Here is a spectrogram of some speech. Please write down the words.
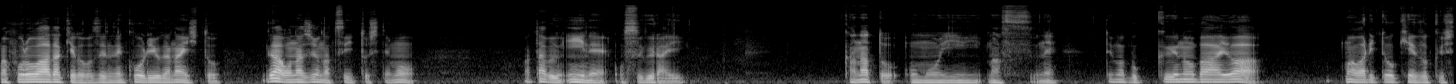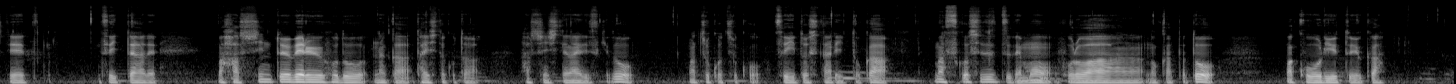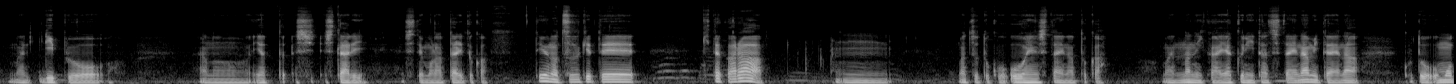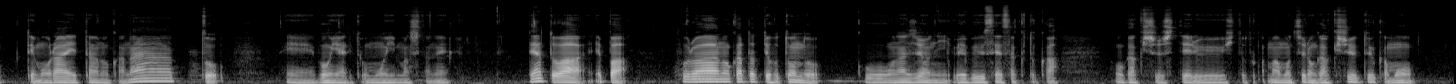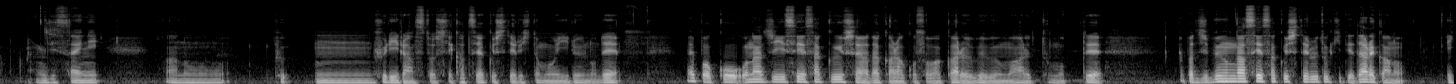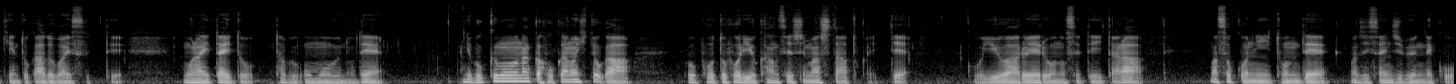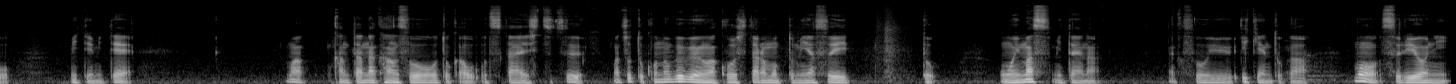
まあ、フォロワーだけど全然交流がない人が同じようなツイートしても、まあ、多分「いいね」押すぐらいかなと思いますね。でまあ僕の場合は、まあ、割と継続してツイッターで、まあ、発信と呼べるほどなんか大したことは発信してないですけど、まあ、ちょこちょこツイートしたりとか、まあ、少しずつでもフォロワーの方と、まあ、交流というかまあ、リップをあのやったししたりしてもらったりとかっていうのを続けてきたからうん、まあ、ちょっとこう応援したいなとか、まあ、何か役に立ちたいなみたいなことを思ってもらえたのかなと、えー、ぼんやりと思いましたね。であとはやっぱフォロワーの方ってほとんどこう同じように web 制作とかを学習してる人とかまあもちろん学習というかもう実際にあのうんフリーランスとして活躍してる人もいるのでやっぱこう同じ制作者だからこそ分かる部分もあると思ってやっぱ自分が制作してる時って誰かの意見とかアドバイスってもらいたいと多分思うのでで僕もなんか他の人がこうポートフォリオ完成しましたとか言ってこう URL を載せていたら、まあ、そこに飛んで、まあ、実際に自分でこう見てみてまあ簡単な感想とかをお伝えしつつ、まあ、ちょっとこの部分はこうしたらもっと見やすいと思いますみたいななんかそういう意見とかもするように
